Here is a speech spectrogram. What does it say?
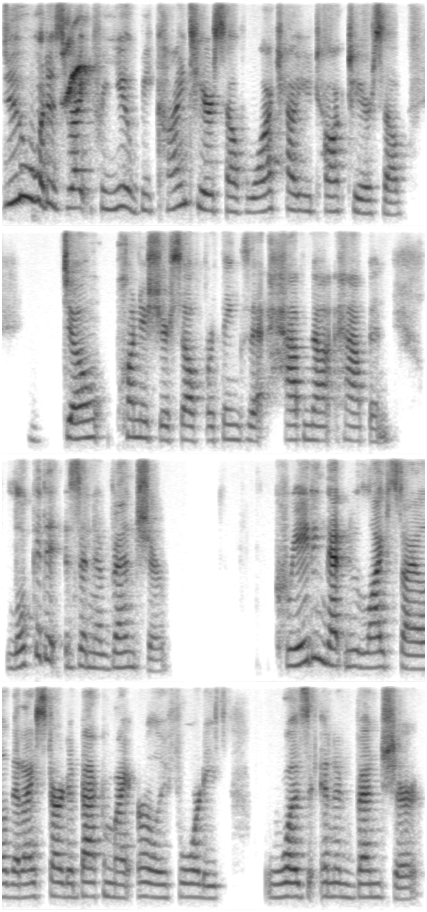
do what is right for you. Be kind to yourself. Watch how you talk to yourself. Don't punish yourself for things that have not happened. Look at it as an adventure. Creating that new lifestyle that I started back in my early 40s was an adventure.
